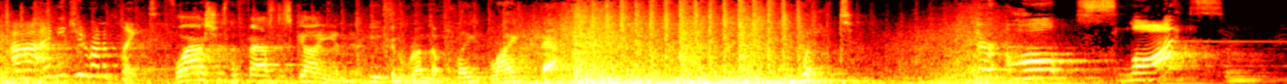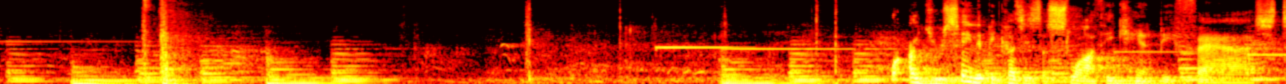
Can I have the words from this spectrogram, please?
woo! Uh, I need you to run a plate. Flash is the fastest guy in there. He can run the plate like that. Are you saying that because he's a sloth, he can't be fast?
